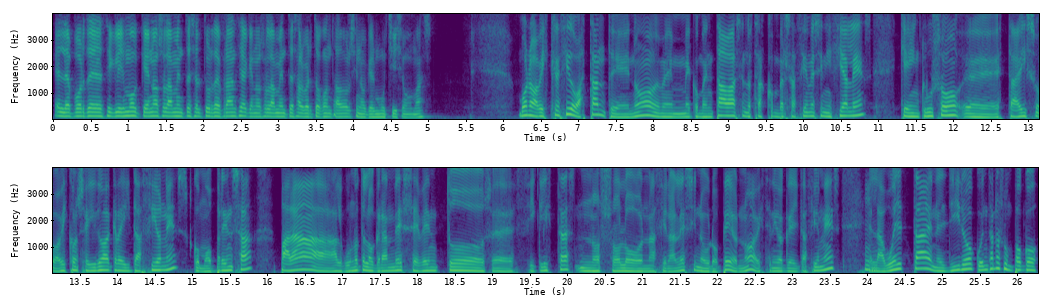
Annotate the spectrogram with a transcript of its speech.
el deporte del ciclismo, que no solamente es el Tour de Francia, que no solamente es Alberto Contador, sino que es muchísimo más. Bueno, habéis crecido bastante, ¿no? Me, comentabas en nuestras conversaciones iniciales que incluso eh, estáis o habéis conseguido acreditaciones como prensa para algunos de los grandes eventos eh, ciclistas, no solo nacionales, sino europeos, ¿no? Habéis tenido acreditaciones en mm. la Vuelta, en el Giro. Cuéntanos un poco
